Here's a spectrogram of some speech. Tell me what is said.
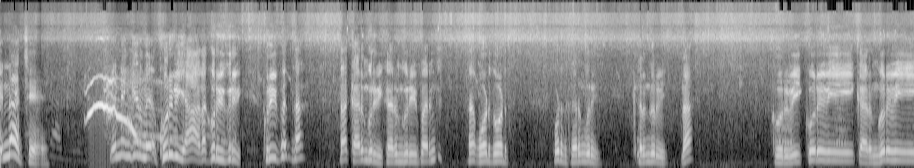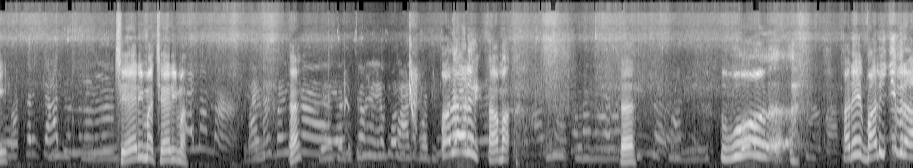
என்னாச்சு? என்ன இங்கே இருந்து? குருவியா? அதான் குருவி குருவி. குருவி பேர் தா கருங்குருவி. கருங்குருவி பாருங்க. தா ஓடுது ஓடுது. ஓடுது கருங்குருவி. கருங்குருவி. தா குருவி குருவி. கருங்குருவி. சரிம்மா சரிம்மா. ஆ? அடே அடே ஆமாம் ஆ. ஓ அடே வலிக்குதுடா.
